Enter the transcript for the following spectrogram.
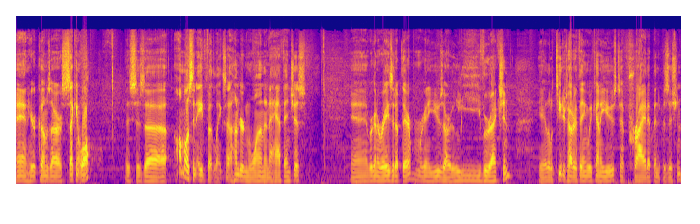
And here comes our second wall. This is uh, almost an 8 foot length, so 101 and a half inches. And we're going to raise it up there. We're going to use our lever action. Yeah, a little teeter-totter thing we kind of use to pry it up into position.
